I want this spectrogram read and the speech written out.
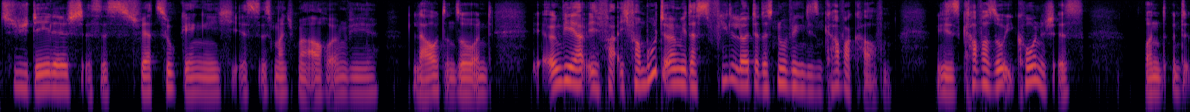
psychedelisch, es ist schwer zugänglich, es ist manchmal auch irgendwie laut und so. Und irgendwie, ich, ich vermute irgendwie, dass viele Leute das nur wegen diesem Cover kaufen. Wie dieses Cover so ikonisch ist und, und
